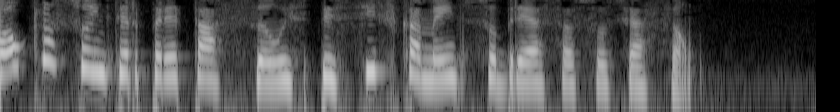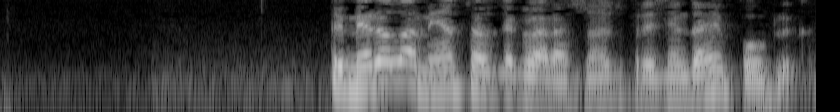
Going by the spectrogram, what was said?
Qual que é a sua interpretação especificamente sobre essa associação? Primeiro, eu lamento as declarações do presidente da República.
